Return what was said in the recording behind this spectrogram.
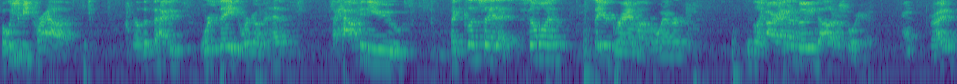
But we should be proud of the fact that we're saved and we're going to heaven. Like, how can you, like, let's say this: someone, say your grandma or whatever, is like, all right, I got a million dollars for you, right?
